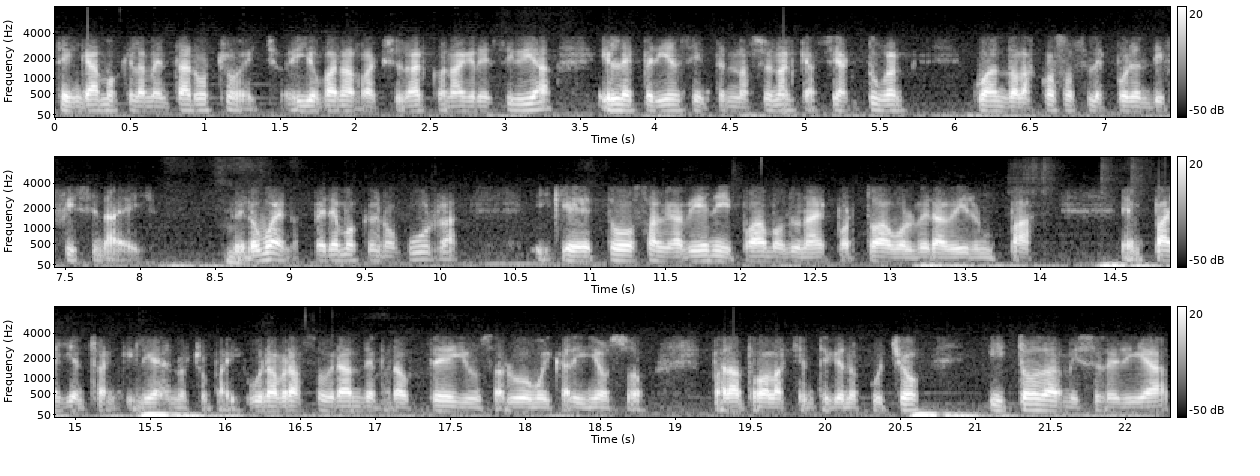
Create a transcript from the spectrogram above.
tengamos que lamentar otro hecho. Ellos van a reaccionar con agresividad en la experiencia internacional que así actúan cuando las cosas se les ponen difíciles a ellos. Mm. Pero bueno, esperemos que no ocurra y que todo salga bien y podamos de una vez por todas volver a vivir en paz, en paz y en tranquilidad en nuestro país. Un abrazo grande para usted y un saludo muy cariñoso para toda la gente que nos escuchó y toda mi solidaridad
